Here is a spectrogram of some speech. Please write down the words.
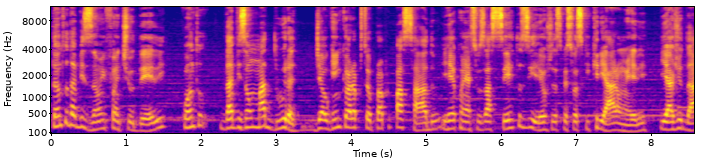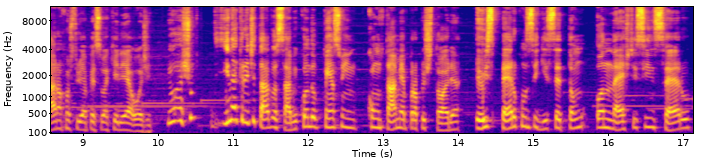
tanto da visão infantil dele, quanto da visão madura de alguém que olha para seu próprio passado e reconhece os acertos e erros das pessoas que criaram ele e ajudaram a construir a pessoa que ele é hoje. Eu acho inacreditável, sabe? Quando eu penso em contar minha própria história, eu espero conseguir ser tão honesto e sincero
